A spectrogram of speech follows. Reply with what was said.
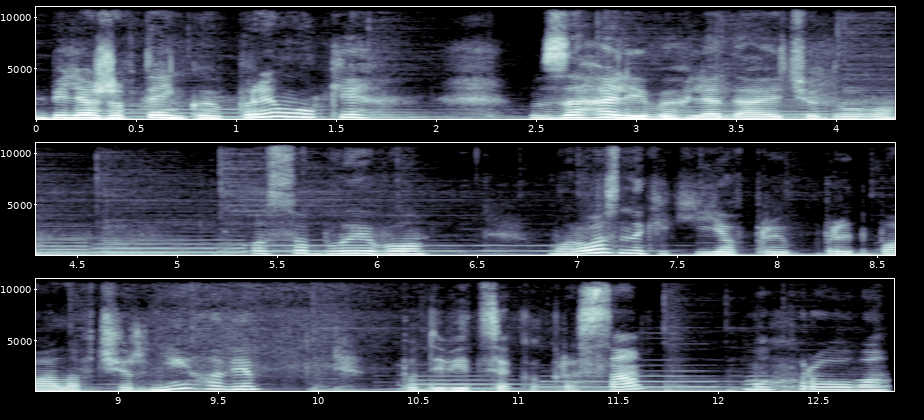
Біля жовтенької примулки взагалі виглядає чудово. Особливо морозник, який я придбала в Чернігові. Подивіться, яка краса мохрова.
